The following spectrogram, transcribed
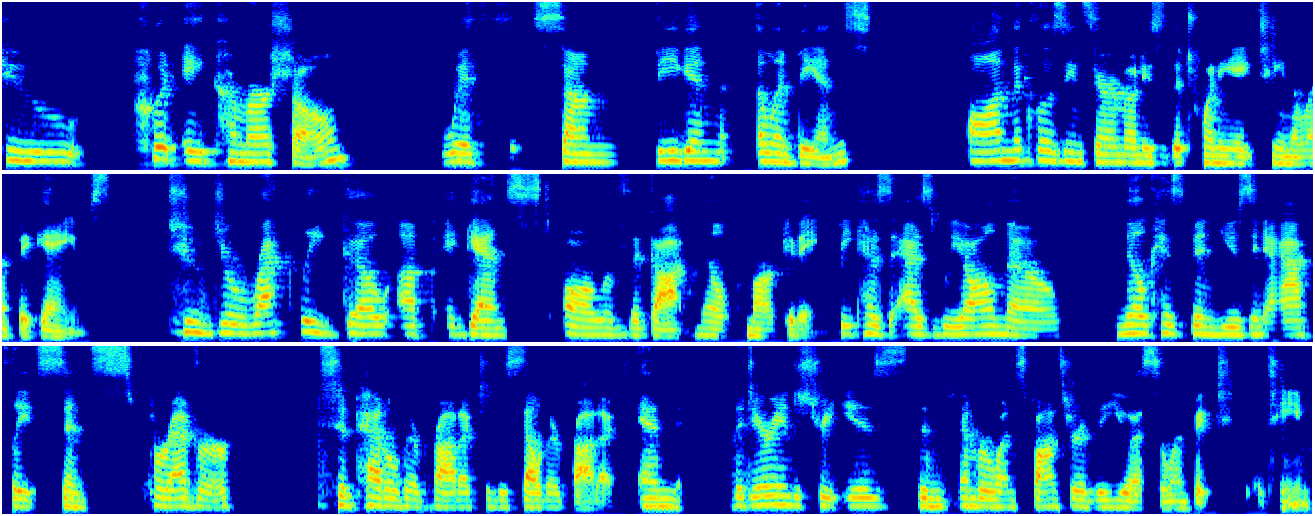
to put a commercial with some vegan Olympians on the closing ceremonies of the 2018 Olympic Games to mm-hmm. directly go up against all of the got milk marketing. Because as we all know, milk has been using athletes since forever to peddle their product, and to sell their product. And the dairy industry is the number one sponsor of the US Olympic t- team.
